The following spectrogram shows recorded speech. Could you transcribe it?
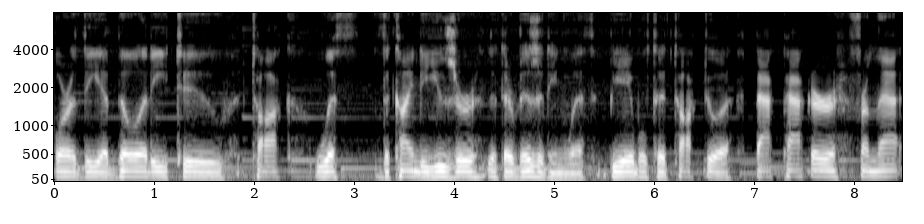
or the ability to talk with the kind of user that they're visiting with. Be able to talk to a backpacker from that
